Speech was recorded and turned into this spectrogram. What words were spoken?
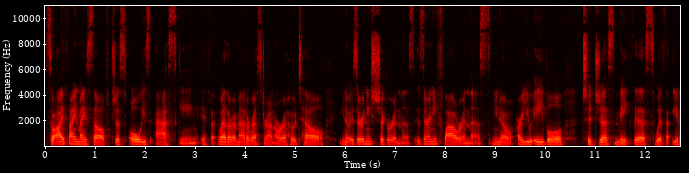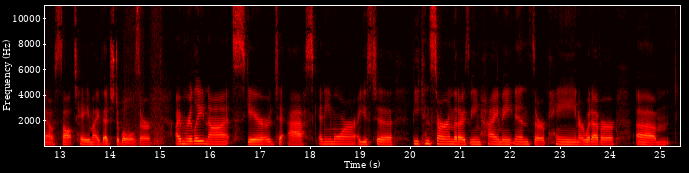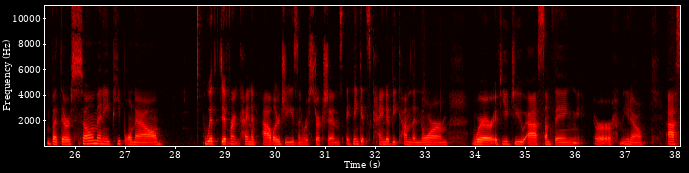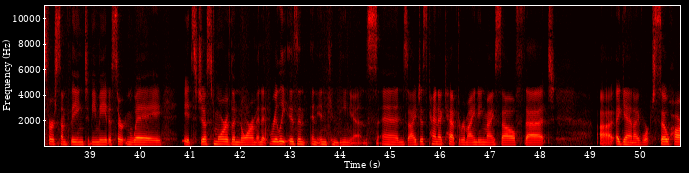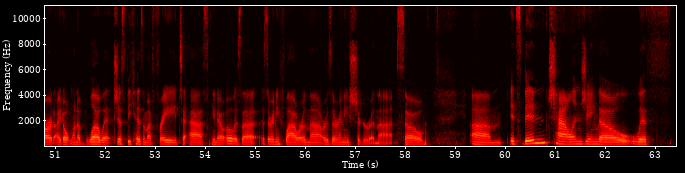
So I find myself just always asking if whether I'm at a restaurant or a hotel, you know, is there any sugar in this? Is there any flour in this? You know, are you able to just make this with, you know, saute my vegetables or I'm really not scared to ask anymore. I used to be concerned that I was being high maintenance or pain or whatever. Um, but there are so many people now with different kind of allergies and restrictions. I think it's kind of become the norm where if you do ask something or, you know, ask for something to be made a certain way, it's just more of the norm and it really isn't an inconvenience. And I just kind of kept reminding myself that. Uh, again, I've worked so hard. I don't want to blow it just because I'm afraid to ask, you know, oh, is that, is there any flour in that or is there any sugar in that? So, um, it's been challenging though with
